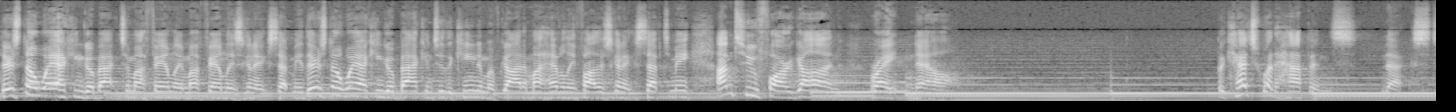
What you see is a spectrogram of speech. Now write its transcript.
There's no way I can go back to my family and my family's going to accept me. There's no way I can go back into the kingdom of God and my heavenly Father's going to accept me. I'm too far gone right now. But catch what happens next.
